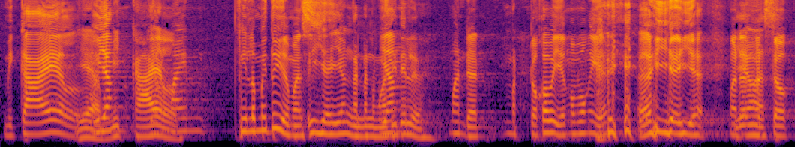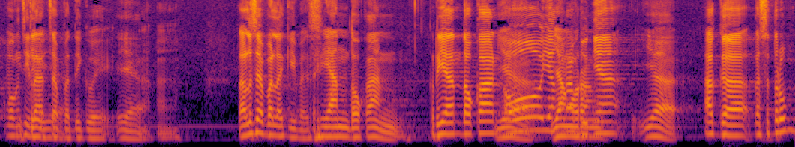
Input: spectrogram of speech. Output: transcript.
Mikael. Iya, Oh, yang, Mikael. yang main film itu ya mas? Iya yang ganteng banget yang itu loh. Mandan medok apa ya ngomongnya ya? Eh, iya iya, Mandan Iya, Mas. medok wong Cilacap iya. berarti gue. Iya. Lalu siapa lagi mas? Rianto kan. Riantokan. Iya, Oh yang, rambutnya Iya. agak kesetrum?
